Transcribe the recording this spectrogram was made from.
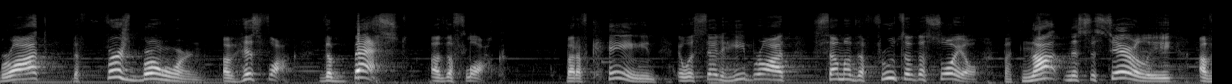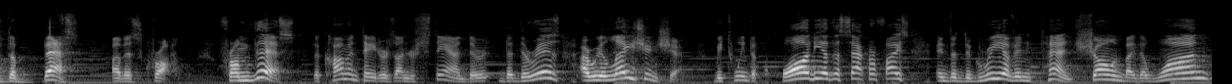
brought the firstborn of his flock, the best of the flock. But of Cain, it was said he brought some of the fruits of the soil, but not necessarily of the best of his crop. From this, the commentators understand there, that there is a relationship between the quality of the sacrifice and the degree of intent shown by the one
